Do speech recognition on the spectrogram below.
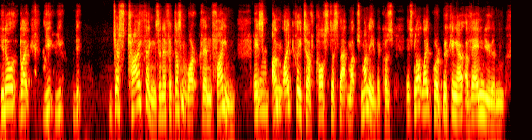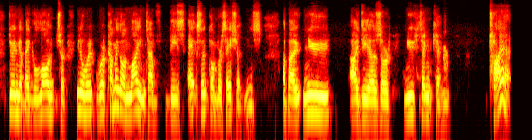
You know, like you, you just try things and if it doesn't work then fine it's yeah. unlikely to have cost us that much money because it's not like we're booking out a venue and doing a big launch or you know we're, we're coming online to have these excellent conversations about new ideas or new thinking try it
